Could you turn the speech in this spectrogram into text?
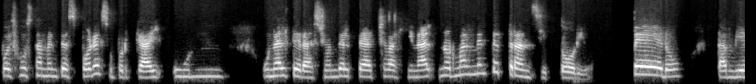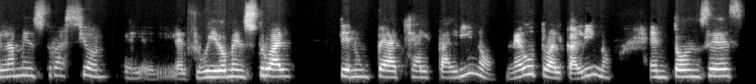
pues justamente es por eso, porque hay una alteración del pH vaginal normalmente transitorio, pero también la menstruación, el, fluido menstrual, tiene un pH alcalino, neutro alcalino. Entonces,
